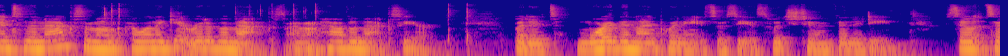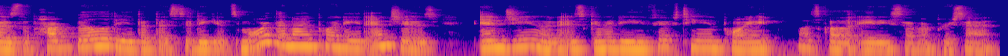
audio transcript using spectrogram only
And to the maximum, I want to get rid of a max. I don't have a max here, but it's more than 9.8. So see, it switched to infinity. So it says the probability that the city gets more than 9.8 inches in June is going to be 15 point, let's call it 87%.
